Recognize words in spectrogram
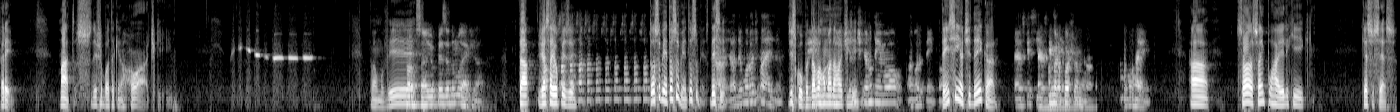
Pera aí. Matos, deixa eu botar aqui na hotkey. Vamos ver. Pronto, saiu o PZ do moleque já. Tá, já Sobe, saiu o PZ. Sobe, sobe, sobe, sobe, sobe, sobe, sobe, sobe. Tô subindo, tô subindo, tô subindo. Desci. Ah, já demorou demais, velho. Desculpa, eu tava arrumando a hotkey. Eu não tenho meu... Agora eu tenho. Tem sim, eu te dei, cara. É, eu esqueci, eu esqueci. Vou empurrar ele. Ah, só, só empurrar ele que, que é sucesso.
